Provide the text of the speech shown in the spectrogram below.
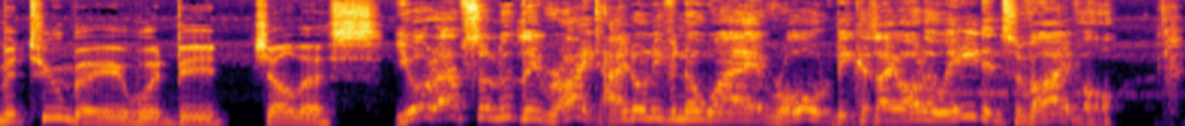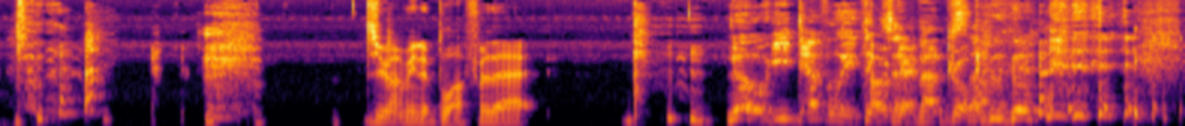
Matumbe would be jealous. You're absolutely right. I don't even know why I rolled because I auto aid in survival. Do you want me to bluff for that? No, he definitely thinks Okay, that about cool. himself.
